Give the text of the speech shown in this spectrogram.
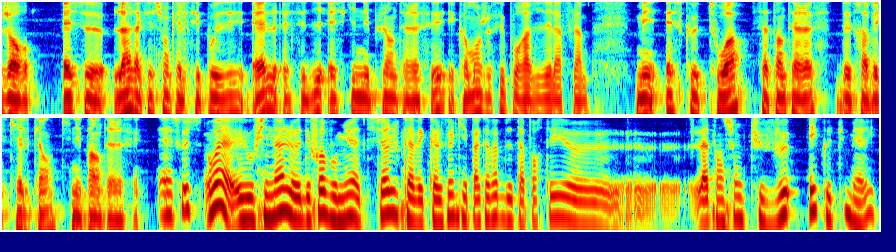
Genre, elle se, là, la question qu'elle s'est posée, elle, elle s'est dit est-ce qu'il n'est plus intéressé et comment je fais pour raviver la flamme? Mais est-ce que toi, ça t'intéresse d'être avec quelqu'un qui n'est pas intéressé? Est-ce que ouais, et au final, euh, des fois, vaut mieux être seul qu'avec quelqu'un qui est pas capable de t'apporter euh, l'attention que tu veux et que tu mérites.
